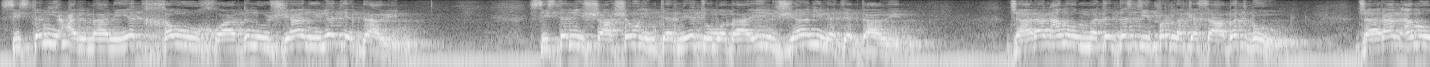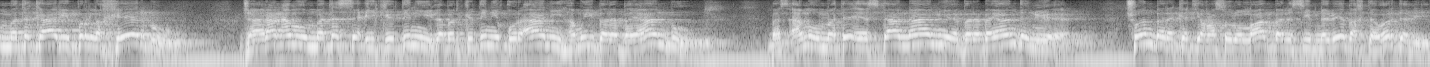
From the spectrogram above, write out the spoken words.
سيستمي علمانية خو خواردن وجياني لتيك داوين سيستمي شاشة وإنترنت وموبايل جياني لتيك داوين جاران ئەم ئومەتە دەستی پڕ لە کەسابەت بوو جاران ئەم ئومەتە کاری پڕ لە خێر بوو جاران ئەم ئومەتە سەعیکردنی لەبەرکردنی قورئانی هەمووی بەرەبەیان بوو بەس ئەم ئومەتە ئێستا نانوێ بەرەبەیان دەنوێ چۆن بەرەکەتی ڕسول الله بە نسیب نەبێ بەختەوەر دەبی.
